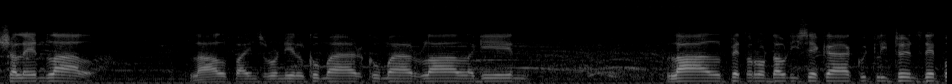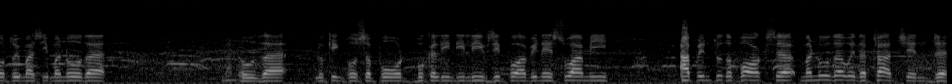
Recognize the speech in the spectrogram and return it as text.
Shalen Lal. Lal finds Ronil Kumar. Kumar Lal again. Lal Petro Dauniseka quickly turns that for Tuimasi Manuda. Manuda looking for support. Bukalindi leaves it for Avine Swami. Up into the box. Uh, Manuda with a touch and uh,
